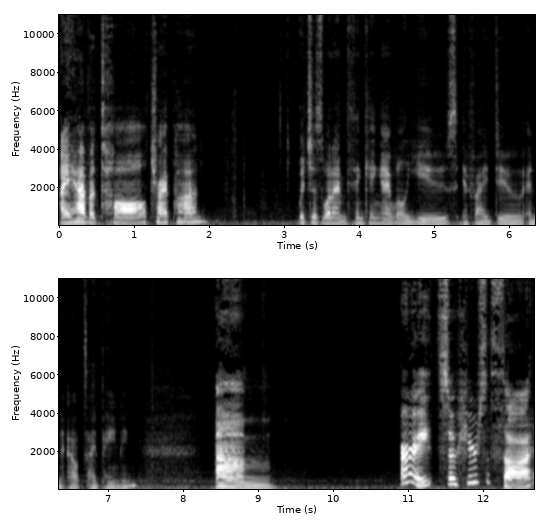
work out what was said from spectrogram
I have a tall tripod, which is what I'm thinking I will use if I do an outside painting. Um, all right, so here's a thought.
